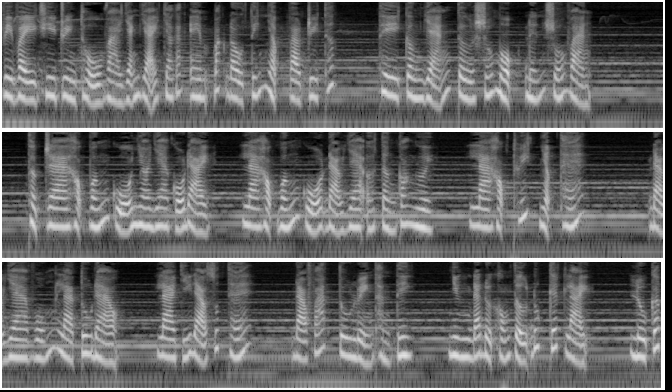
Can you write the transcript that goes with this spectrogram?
Vì vậy, khi truyền thụ và giảng giải cho các em bắt đầu tiến nhập vào tri thức, thì cần giảng từ số 1 đến số vạn. Thực ra học vấn của nho gia cổ đại là học vấn của đạo gia ở tầng con người, là học thuyết nhập thế. Đạo gia vốn là tu đạo, là chỉ đạo xuất thế, đạo pháp tu luyện thành tiên, nhưng đã được khổng tử đúc kết lại lưu cấp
